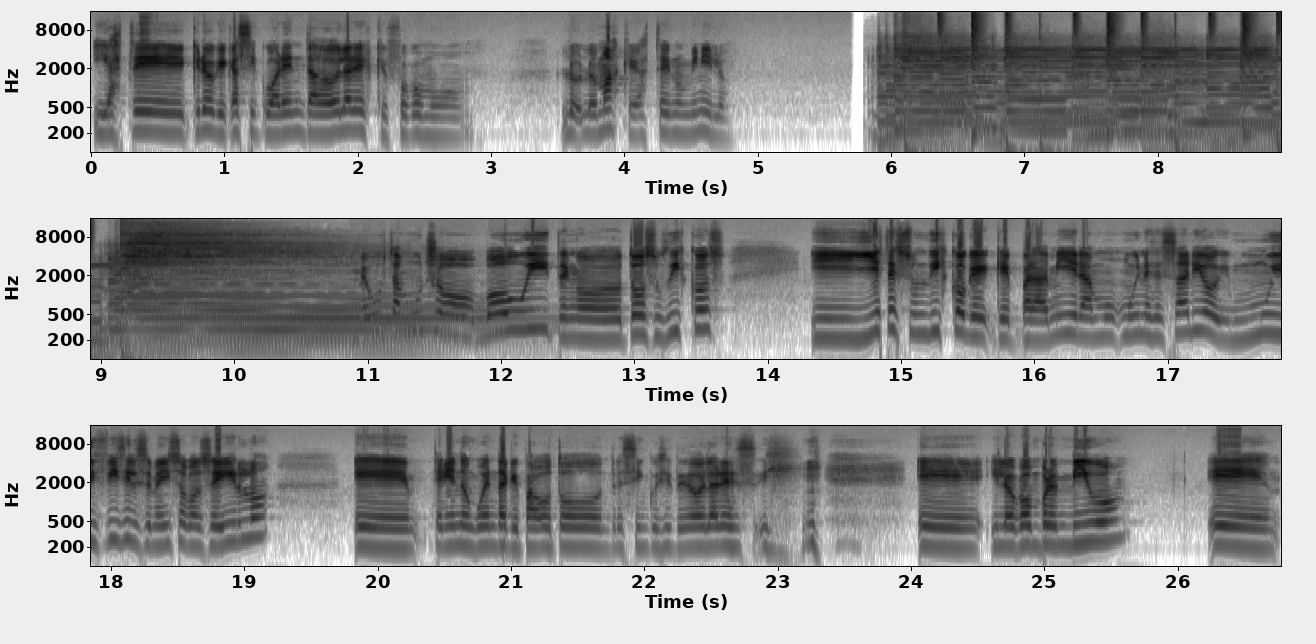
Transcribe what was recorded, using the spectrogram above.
Y gasté creo que casi 40 dólares, que fue como lo más que gasté en un vinilo. Gusta mucho Bowie, tengo todos sus discos. Y este es un disco que, para mí era muy, necesario y muy difícil se me hizo conseguirlo, eh, teniendo en cuenta que pago todo entre 5 y 7 dólares eh, y, lo compro en vivo. Eh,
